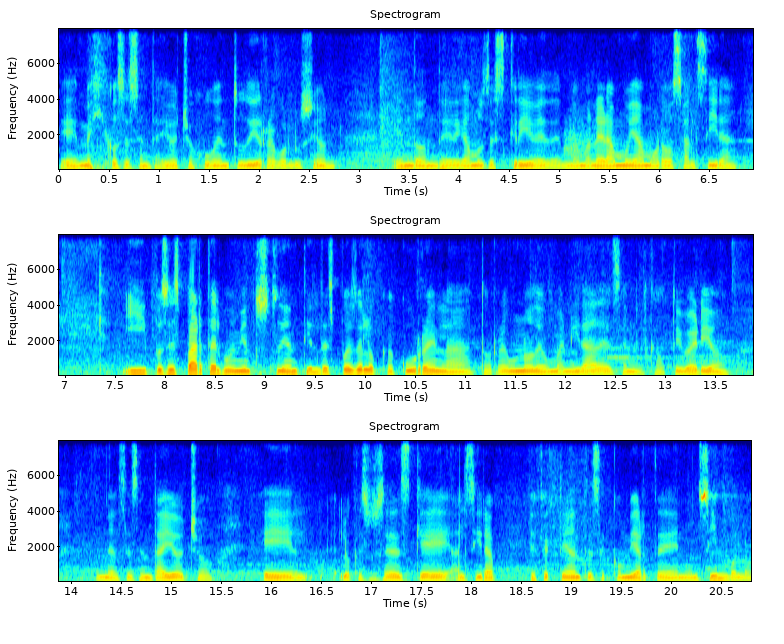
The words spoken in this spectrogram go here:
eh, México 68, Juventud y Revolución, en donde, digamos, describe de una manera muy amorosa al Cira. Y pues es parte del movimiento estudiantil. Después de lo que ocurre en la Torre 1 de Humanidades, en el cautiverio en el 68, lo que sucede es que Alcira efectivamente se convierte en un símbolo,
